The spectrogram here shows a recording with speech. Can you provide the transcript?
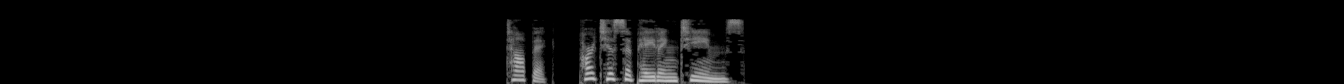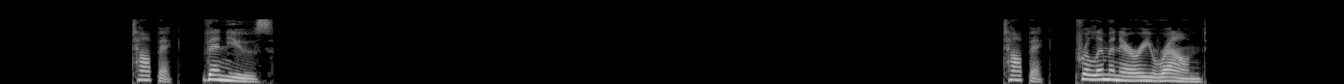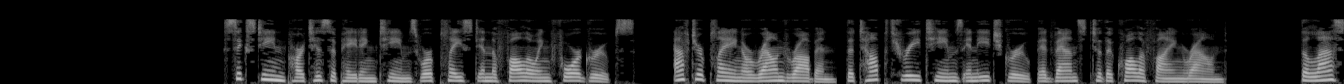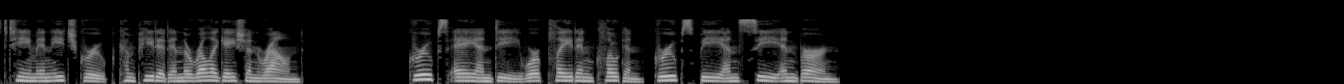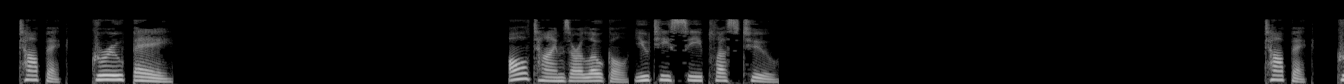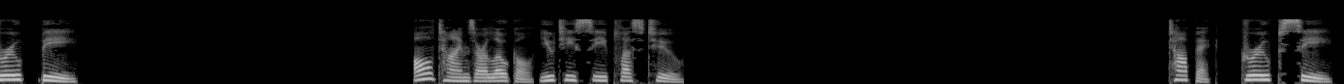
Topic: Participating teams. Topic: Venues. Topic: Preliminary round. 16 participating teams were placed in the following four groups. After playing a round-robin, the top three teams in each group advanced to the qualifying round. The last team in each group competed in the relegation round. Groups A and D were played in Kloten, Groups B and C in Bern. Group A. All times are local. UTC plus two. Topic: Group B. All times are local. UTC plus two. Topic: Group C.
